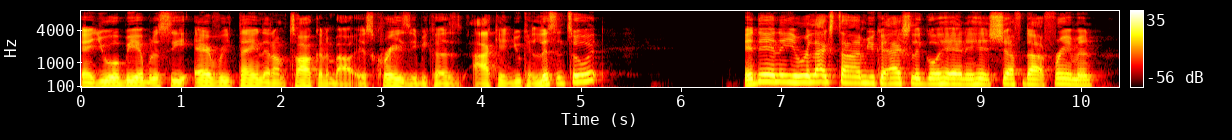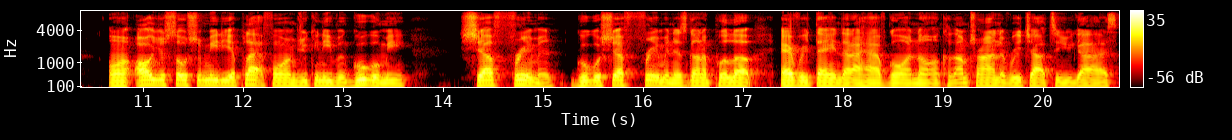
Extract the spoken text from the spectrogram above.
and you will be able to see everything that I'm talking about. It's crazy because I can you can listen to it, and then in your relaxed time, you can actually go ahead and hit Chef Freeman on all your social media platforms. You can even Google me, Chef Freeman. Google Chef Freeman. It's gonna pull up everything that I have going on because I'm trying to reach out to you guys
